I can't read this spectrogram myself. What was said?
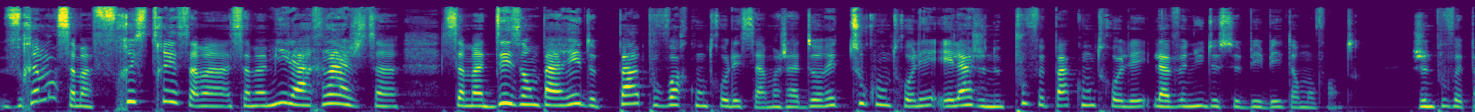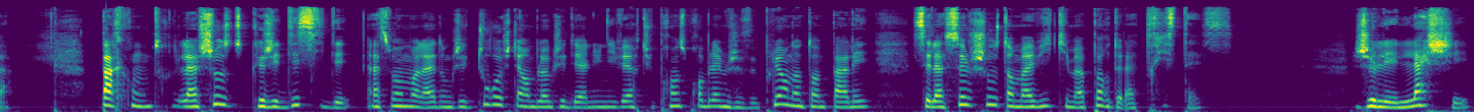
vraiment, ça m'a frustré, ça m'a, ça m'a mis la rage, ça, ça m'a désemparé de pas pouvoir contrôler ça. Moi, j'adorais tout contrôler, et là, je ne pouvais pas contrôler la venue de ce bébé dans mon ventre. Je ne pouvais pas. Par contre, la chose que j'ai décidé à ce moment-là, donc j'ai tout rejeté en bloc, j'ai dit à l'univers, tu prends ce problème, je veux plus en entendre parler, c'est la seule chose dans ma vie qui m'apporte de la tristesse. Je l'ai lâché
